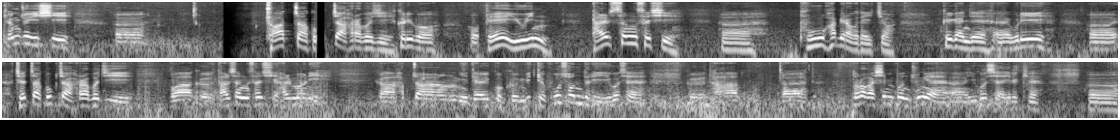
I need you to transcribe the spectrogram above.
경주 이씨 어, 좌자 국자 할아버지 그리고 어, 배유인 달성서씨 어, 부합이라고 돼 있죠. 그러니까 이제 어, 우리 어, 제자 국자 할아버지와 그 달성서씨 할머니가 합장이 되어 있고 그 밑에 후손들이 이곳에 그다 어, 돌아가신 분 중에 어, 이곳에 이렇게 어,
